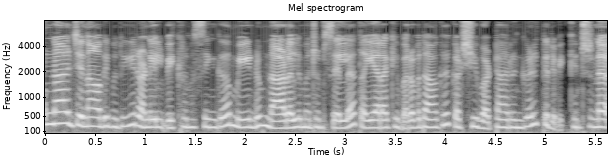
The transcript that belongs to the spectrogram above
முன்னாள் ஜனாதிபதி ரணில் விக்ரமசிங்க மீண்டும் நாடாளுமன்றம் செல்ல தயாராகி வருவதாக கட்சி வட்டாரங்கள் தெரிவிக்கின்றன.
